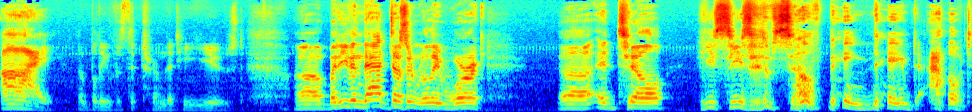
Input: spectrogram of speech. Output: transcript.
eye. I believe was the term that he used. Uh, but even that doesn't really work uh, until he sees himself being named out.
